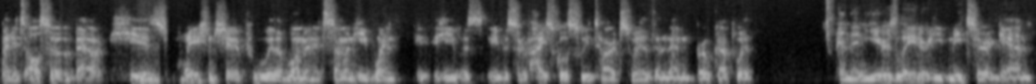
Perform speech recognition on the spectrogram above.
but it's also about his hmm. relationship with a woman. It's someone he went, he was, he was sort of high school sweethearts with, and then broke up with. And then years later, he meets her again,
